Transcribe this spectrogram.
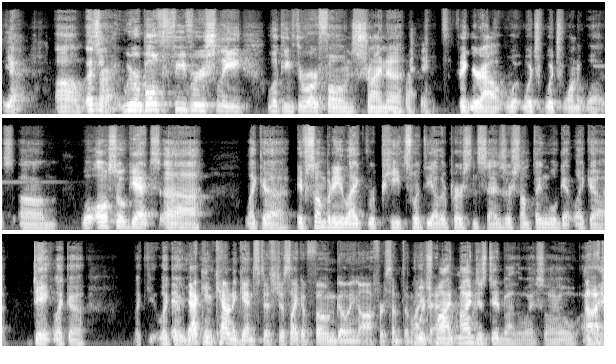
Yeah. Um, that's all right. We were both feverishly looking through our phones trying to right. figure out wh- which which one it was. Um, we'll also get uh, like a if somebody like repeats what the other person says or something, we'll get like a date like a like like a, that can count against us, just like a phone going off or something like which that. Which mine mine just did, by the way. So I, I,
